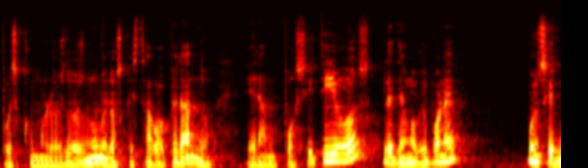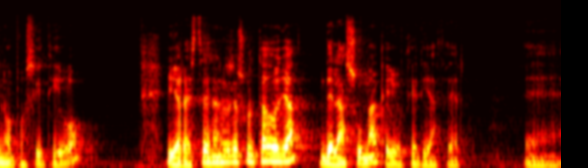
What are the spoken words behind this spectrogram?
Pues como los dos números que estaba operando eran positivos, le tengo que poner un signo positivo. Y ahora este es el resultado ya de la suma que yo quería hacer eh,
